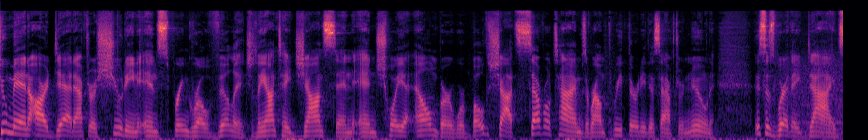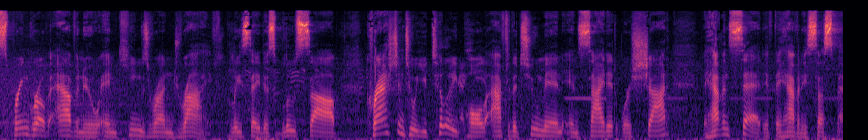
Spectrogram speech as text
Two men are dead after a shooting in Spring Grove Village. Leontae Johnson and Choya Elmer were both shot several times around 3.30 this afternoon. This is where they died, Spring Grove Avenue and Kings Run Drive. Police say this blue Saab crashed into a utility pole after the two men inside it were shot. They haven't said if they have any suspects.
